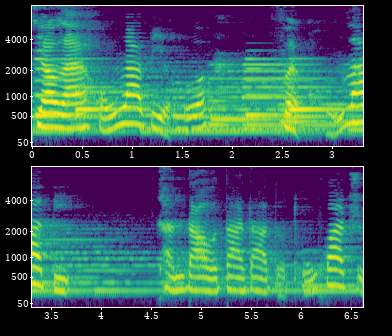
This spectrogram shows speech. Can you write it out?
叫来红蜡笔和粉红蜡笔，看到大大的图画纸，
